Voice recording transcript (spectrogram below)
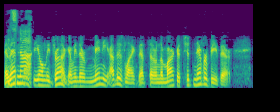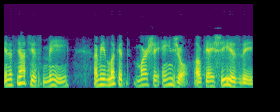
And it's that's not. not the only drug. I mean, there are many others like that that are on the market should never be there. And it's not just me. I mean, look at Marcia Angell, okay? She is the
